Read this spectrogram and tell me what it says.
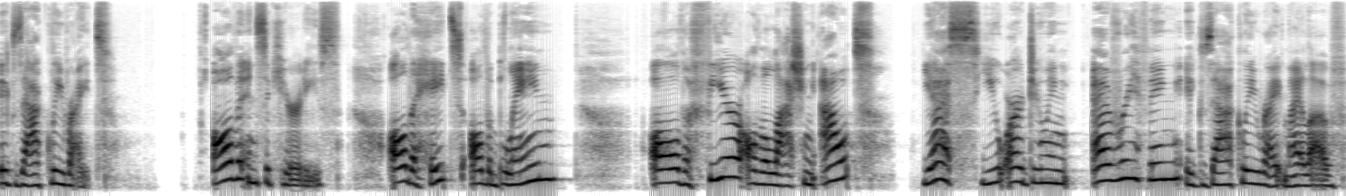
exactly right. All the insecurities, all the hate, all the blame, all the fear, all the lashing out. Yes, you are doing everything exactly right, my love.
